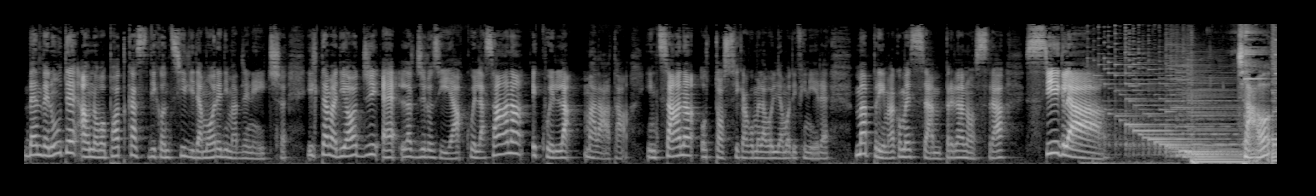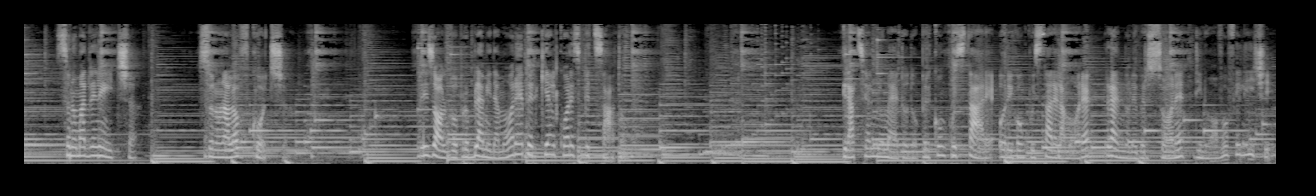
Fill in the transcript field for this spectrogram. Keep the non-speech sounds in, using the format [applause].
Benvenute a un nuovo podcast di consigli d'amore di Madeleine H. Il tema di oggi è la gelosia, quella sana e quella malata, insana o tossica come la vogliamo definire. Ma prima, come sempre, la nostra sigla! Ciao, sono Madeleine H. Sono una love coach. Risolvo problemi d'amore per chi ha il cuore spezzato Grazie al mio metodo per conquistare o riconquistare l'amore, rendo le persone di nuovo felici.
